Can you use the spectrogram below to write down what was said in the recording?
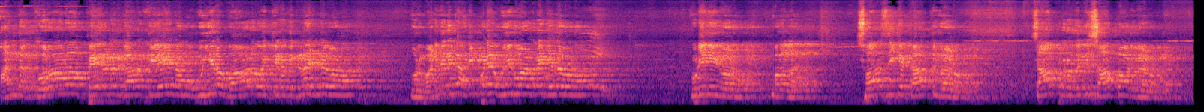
அந்த கொரோனா பேரிடர் காலத்திலே நம்ம உயிரை வாழ வைக்கிறதுக்குன்னா என்ன வேணும்? ஒரு மனிதனுக்கு அடிப்படையாக உயிர் வாழ்றதுக்கு என்ன வேணும்? குடிநீர் வேணும் முதல்ல. சுவாசிக்க காத்து வேணும். சாப்பிட்றதுக்கு சாப்பாடு வேணும்.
